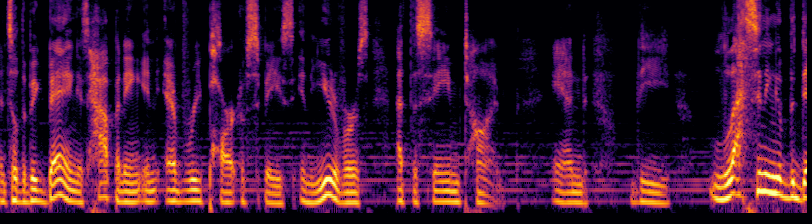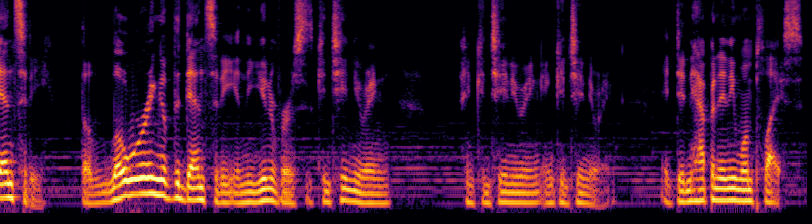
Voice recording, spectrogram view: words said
And so the Big Bang is happening in every part of space in the universe at the same time. And the lessening of the density, the lowering of the density in the universe is continuing and continuing and continuing. It didn't happen in any one place.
